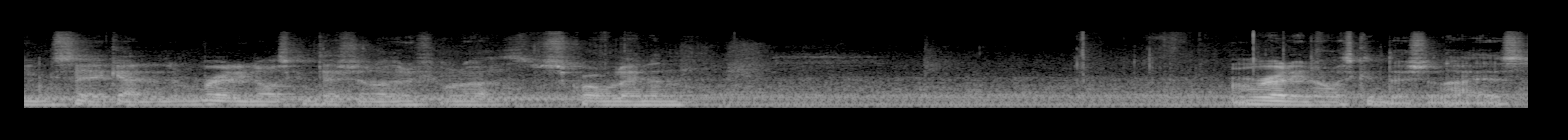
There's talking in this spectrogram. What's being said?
you can see it again in really nice condition. I don't know if you want to scroll in and really nice condition that is.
